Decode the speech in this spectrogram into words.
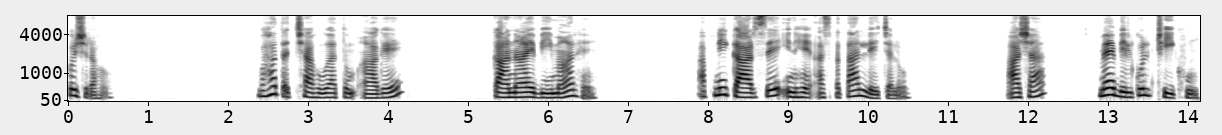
खुश रहो। बहुत अच्छा हुआ तुम आ गए कानाए बीमार हैं। अपनी कार से इन्हें अस्पताल ले चलो। आशा, मैं बिल्कुल ठीक हूँ।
